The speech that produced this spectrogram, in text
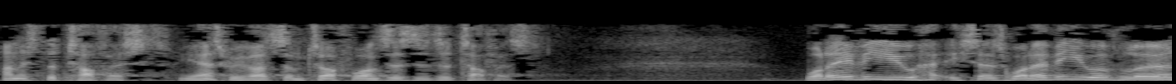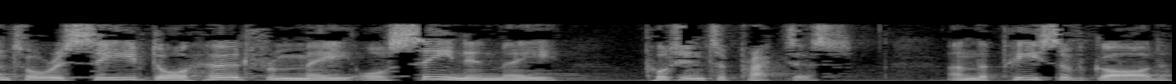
and it's the toughest. Yes, we've had some tough ones. This is the toughest. Whatever you, he says, whatever you have learnt or received or heard from me or seen in me, put into practice and the peace of God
